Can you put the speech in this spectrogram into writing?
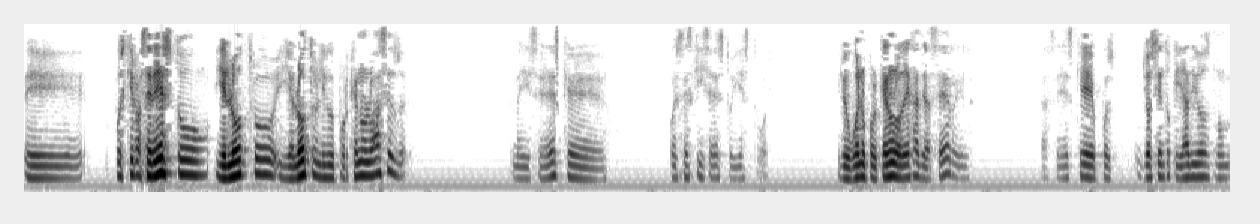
eh, pues quiero hacer esto y el otro y el otro. Y le digo, ¿por qué no lo haces? Me dice, es que, pues es que hice esto y esto. Y le digo, bueno, ¿por qué no lo dejas de hacer? es que, pues yo siento que ya Dios no,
